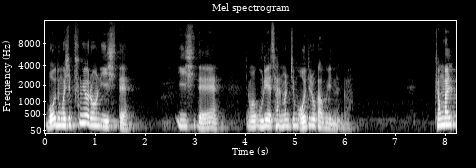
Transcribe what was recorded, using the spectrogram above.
모든 것이 풍요로운 이 시대 이 시대에 정말 우리의 삶은 지금 어디로 가고 있는가? 정말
